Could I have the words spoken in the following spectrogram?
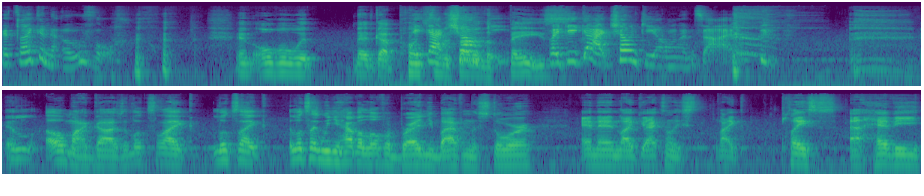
It's like an oval. An oval with that got punched in got the side of chunky. the face. Like it got chunky on one side. It, oh my gosh! It looks like looks like it looks like when you have a loaf of bread and you buy it from the store, and then like you accidentally like place a heavy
